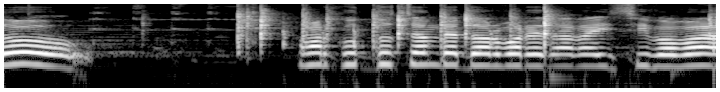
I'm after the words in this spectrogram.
তো আমার কুদ্দুর চান্দের দরবারে দাঁড়াইছি বাবা।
